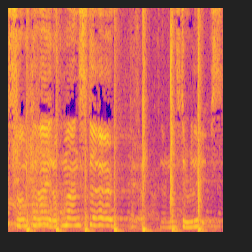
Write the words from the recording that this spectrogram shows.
Some kind of monster. The monster lives.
